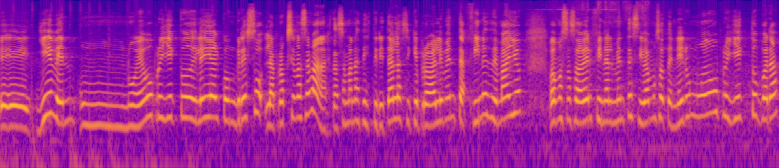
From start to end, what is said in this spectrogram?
eh, lleven un nuevo proyecto de ley al Congreso la próxima semana. Esta semana es distrital, así que probablemente a fines de mayo vamos a saber finalmente si vamos a tener un nuevo proyecto para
